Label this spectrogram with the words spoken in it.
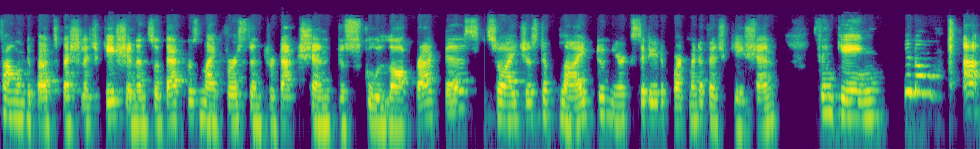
found about special education. And so that was my first introduction to school law practice. So I just applied to New York City Department of Education, thinking you know, uh,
